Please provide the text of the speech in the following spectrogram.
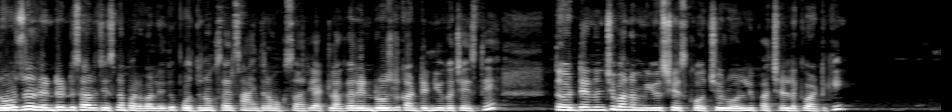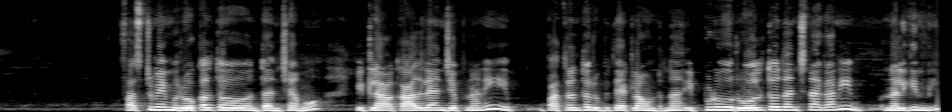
రోజులో రెండు రెండు సార్లు చేసినా పర్వాలేదు. పొద్దున ఒకసారి సాయంత్రం ఒకసారి. అట్లాగా రెండు రోజులు కంటిన్యూగా చేస్తే థర్డ్ డే నుంచి మనం యూజ్ చేసుకోవచ్చు రోల్ని పచ్చళ్ళకి వాటికి. ఫస్ట్ మేము రోకలతో దంచాము. ఇట్లా కాదులే అని చెప్పినని పత్రంతో రుబ్బితే ఎట్లా ఉంటుందా? ఇప్పుడు రోల్తో దంచినా కానీ నలిగింది.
